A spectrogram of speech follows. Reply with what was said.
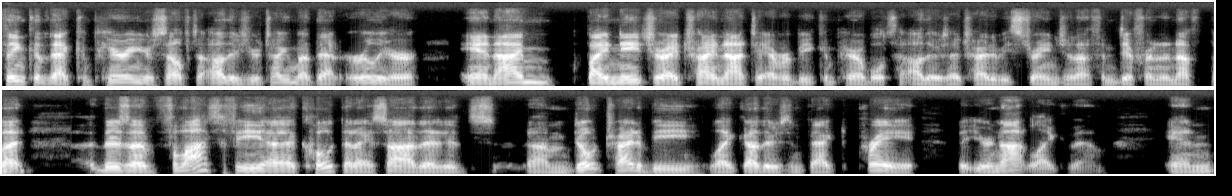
think of that comparing yourself to others. You were talking about that earlier. And I'm by nature, I try not to ever be comparable to others. I try to be strange enough and different enough. But mm-hmm. There's a philosophy, a quote that I saw that it's um, don't try to be like others. In fact, pray that you're not like them. And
